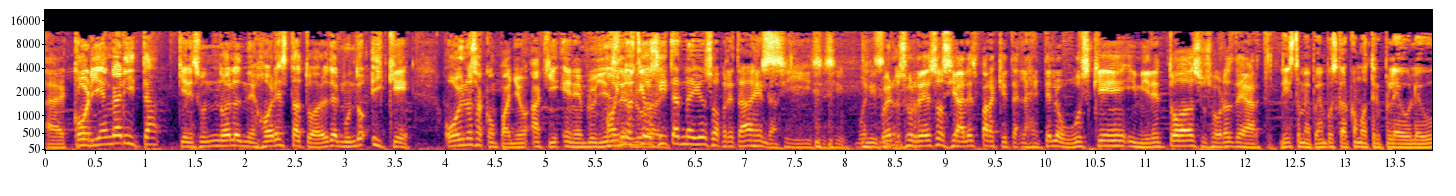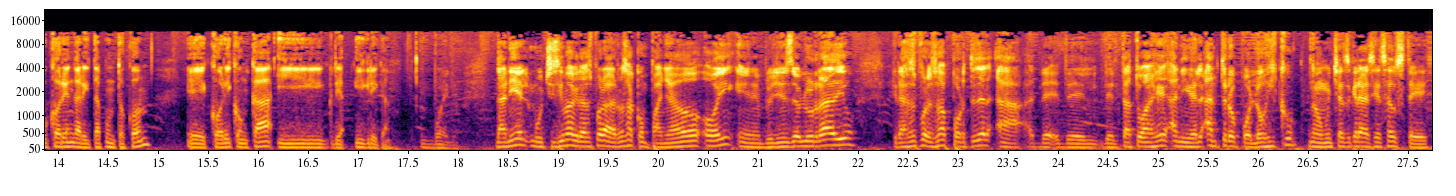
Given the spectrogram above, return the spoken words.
a Cori Angarita, quien es uno de los mejores tatuadores del mundo y que hoy nos acompañó aquí en el Blue Jeans Hoy nos dio cita en medio de su apretada agenda. Sí, sí, sí. Buenísimo. Bueno, sus redes sociales para que la gente lo busque y miren todas sus obras de arte. Listo, me pueden buscar como www.coriangarita.com, eh, Cori con K y Y. Bueno, Daniel, muchísimas gracias por habernos acompañado hoy en el Blue Jeans de Blue Radio. Gracias por esos aportes del, a- de- del- del tatuaje a nivel antropológico. No, muchas gracias a ustedes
